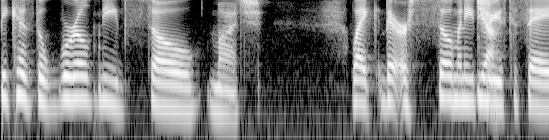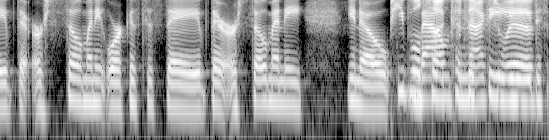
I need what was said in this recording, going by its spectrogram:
because the world needs so much Like there are so many Yeah. trees to save. There are so many orcas to save. There are so many, you know, People to connect feed. with,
